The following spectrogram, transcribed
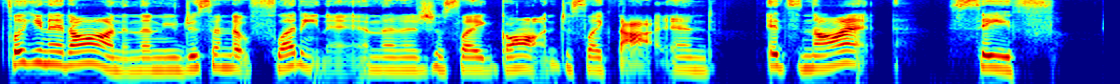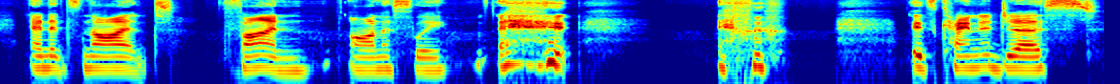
flicking it on, and then you just end up flooding it, and then it's just like gone, just like that. And it's not safe and it's not fun, honestly. it's kind of just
